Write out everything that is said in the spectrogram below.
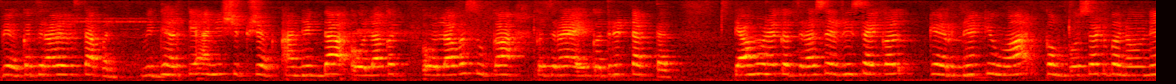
व्य- कचरा व्यवस्थापन. विद्यार्थी आणि शिक्षक अनेकदा ओला कच ओला व सुका कचरा एकत्रित टाकतात. त्यामुळे कचरा से रिसायकल करणे किंवा कंपोस्ट बनवणे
